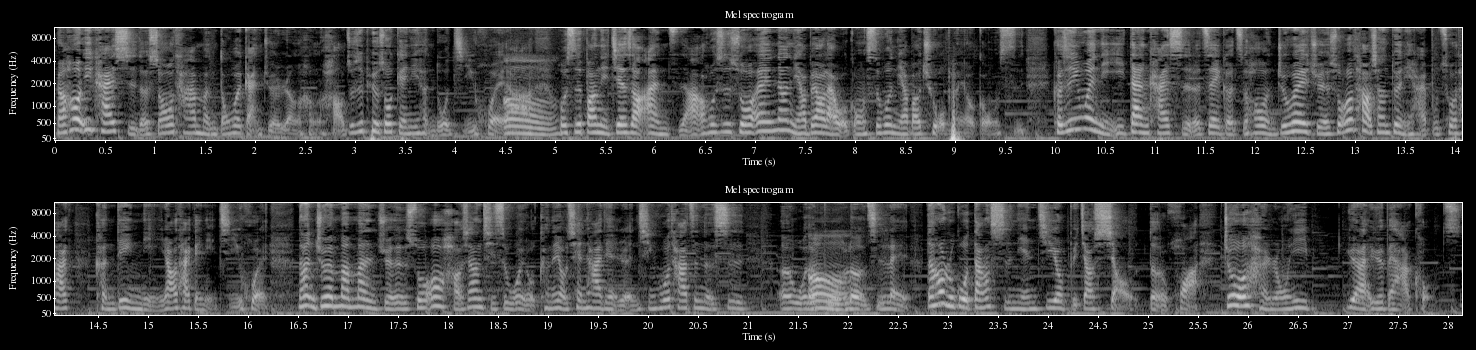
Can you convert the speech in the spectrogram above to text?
然后一开始的时候，他们都会感觉人很好，就是譬如说给你很多机会啊，嗯、或是帮你介绍案子啊，或是说，哎、欸，那你要不要来我公司，或你要不要去我朋友公司？可是因为你一旦开始了这个之后，你就会觉得说，哦，他好像对你还不错，他肯定你，然后他给你机会，然后你就会慢慢觉得说，哦，好像其实我有可能有欠他一点人情，或他真的是。呃，我的伯乐之类。Oh. 然后，如果当时年纪又比较小的话，就很容易越来越被他控制。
